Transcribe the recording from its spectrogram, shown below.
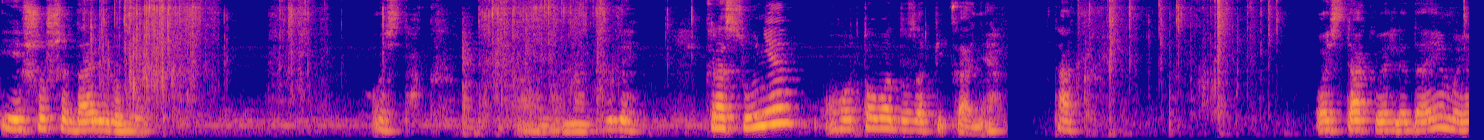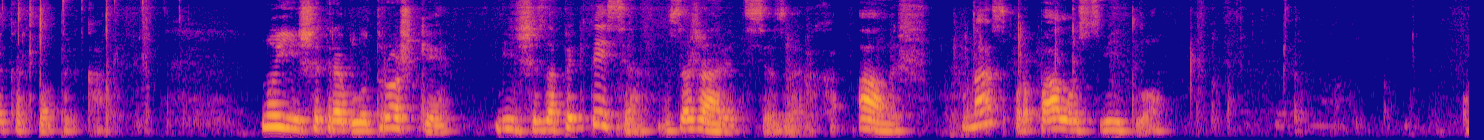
і що ще далі робити. Ось так. У нас буде красуня, готова до запікання. Так. Ось так виглядає моя картопелька. Ну, їй ще треба було трошки більше запектися, зажаритися зверху. Але ж у нас пропало світло. О.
